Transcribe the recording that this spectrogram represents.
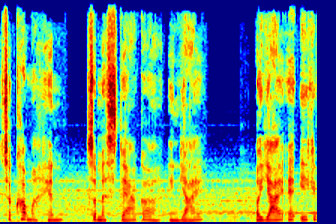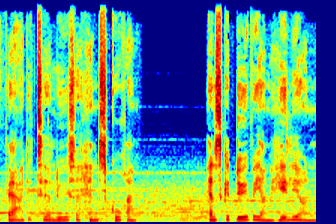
så kommer han, som er stærkere end jeg, og jeg er ikke værdig til at løse hans skoram. Han skal døbe jer med helligånden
